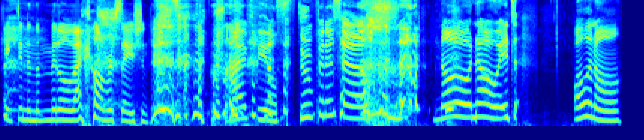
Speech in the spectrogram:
kicked in in the middle of that conversation. I feel stupid as hell. No, no, it's all in all,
